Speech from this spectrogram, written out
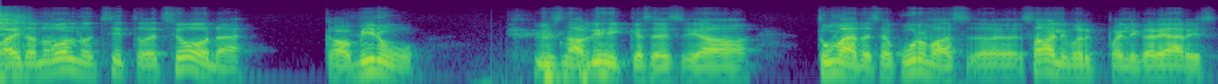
vaid on olnud situatsioone ka minu üsna lühikeses ja tumedas ja kurvas äh, saalivõrkpalli karjääris,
